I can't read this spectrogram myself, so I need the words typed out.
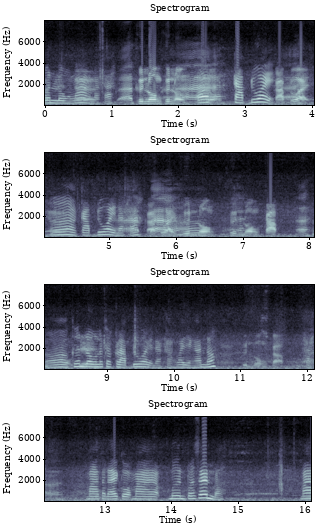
บนลงล่างนะคะ ขึ้นลงขึ้นลงเอขึ้นอลงกลับด้วย กลับด้วย เออ กลับด้วยนะคะ กลับด้วย ขึ้นลง ขึ้นลงกลับอ๋อโอเคขึ้นลงแล้วก็กลับด้วยนะคะ ว่าอย่างนั้นเนาะอ่าขึ้นลงกลับค่ะมาเท่าไหร่ก็มาหมื่นเปอร์เซ็นต์ป่ะ มา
